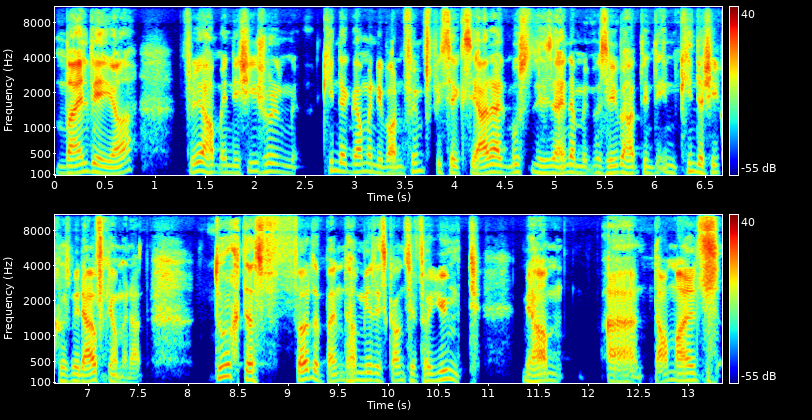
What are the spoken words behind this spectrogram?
weil wir ja, früher hat man in die Skischulen Kinder genommen, die waren fünf bis sechs Jahre alt, mussten sie sein, damit man sie überhaupt in, im Kinderskikurs mit aufgenommen hat. Durch das Förderband haben wir das Ganze verjüngt. Wir haben äh, damals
